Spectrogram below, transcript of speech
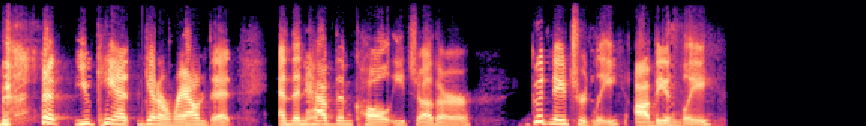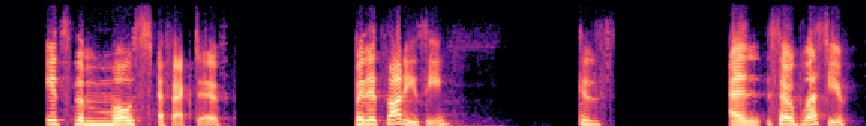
that you can't get around it and then yeah. have them call each other good naturedly mm-hmm. obviously mm-hmm. it's the most effective but it's not easy because and so bless you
